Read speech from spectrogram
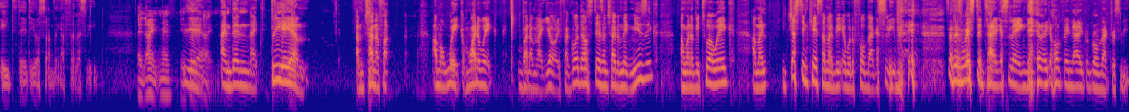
eight thirty or something. I fell asleep. At night, man. 8:30 Yeah. Night. And then like 3 a.m. I'm trying to fuck. I'm awake. I'm wide awake. But I'm like, yo, if I go downstairs and try to make music, I'm gonna be too awake. I might just in case I might be able to fall back asleep. so there's wasted time just laying there, like hoping that I could go back to sleep.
